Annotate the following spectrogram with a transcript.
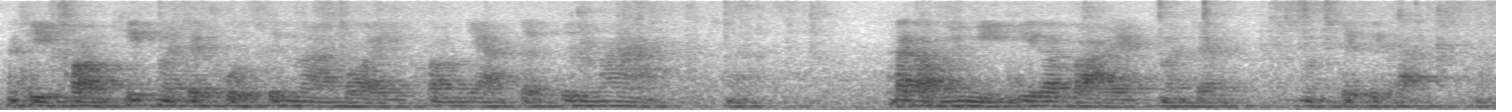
บางทีความคิดมันจะผุดขึ้นมาบ่อย ความอยากเกิดขึ้นมากนะถ้าเราไม่มีที่ระบาย มันจะมันจะติดขัดนะ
